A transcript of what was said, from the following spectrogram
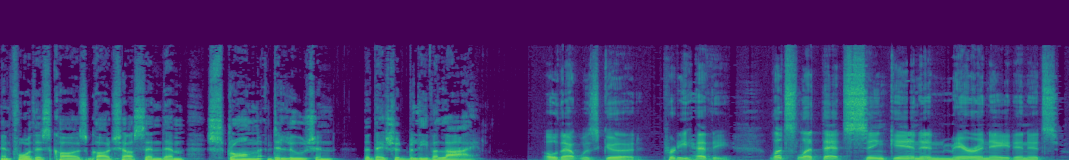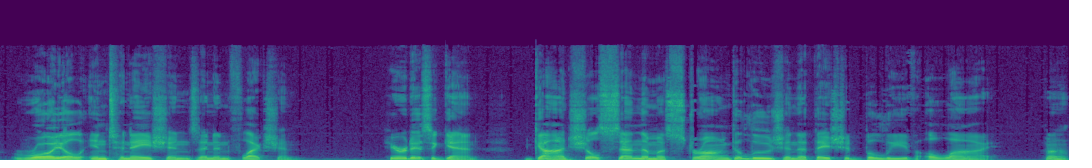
And for this cause God shall send them strong delusion, that they should believe a lie. Oh, that was good. Pretty heavy. Let's let that sink in and marinate in its royal intonations and inflection. Here it is again. God shall send them a strong delusion that they should believe a lie. Huh.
